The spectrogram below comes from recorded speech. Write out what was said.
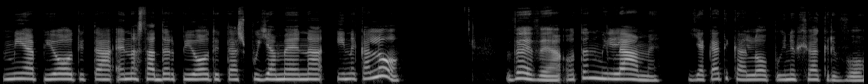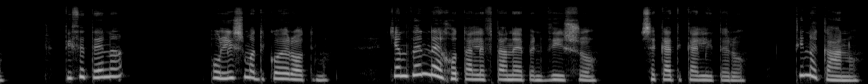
μία ποιότητα, ένα στάνταρ ποιότητας που για μένα είναι καλό; Βέβαια, όταν μιλάμε για κάτι καλό που είναι πιο ακριβό, τίθεται ένα πολύ σημαντικό ερώτημα. Και αν δεν έχω τα λεφτά να επενδύσω σε κάτι καλύτερο, τι να κάνω;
